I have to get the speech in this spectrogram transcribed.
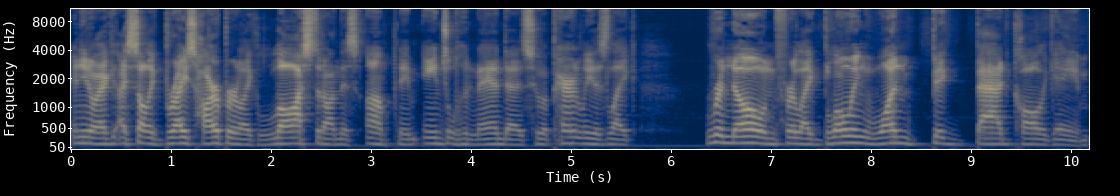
And you know, I, I saw like Bryce Harper like lost it on this ump named Angel Hernandez, who apparently is like renowned for like blowing one big bad call a game.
